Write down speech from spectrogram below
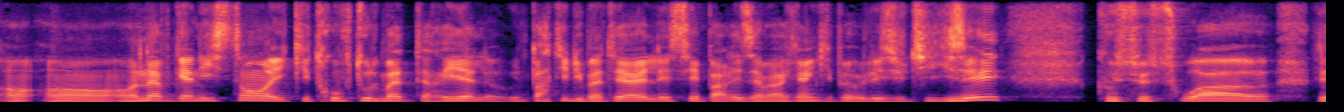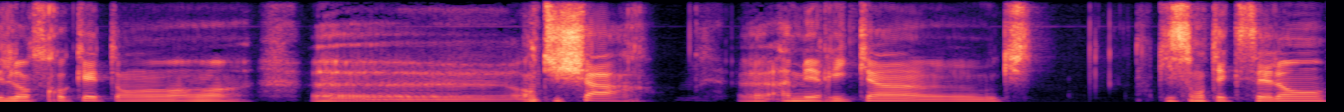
en, Afghanistan et qu'ils trouvent tout le matériel, une partie du matériel laissé par les Américains qui peuvent les utiliser, que ce soit euh, les lance-roquettes euh, anti-chars américains qui qui sont excellents,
